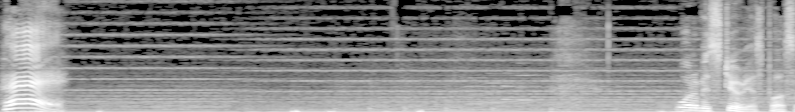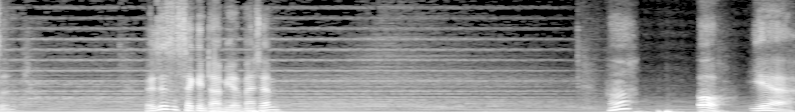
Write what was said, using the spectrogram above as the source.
Hey! What a mysterious person. Is this the second time you have met him? Huh? Oh, yeah.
